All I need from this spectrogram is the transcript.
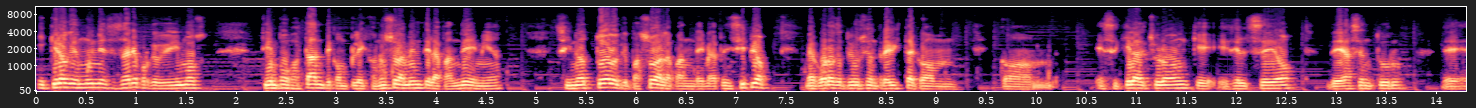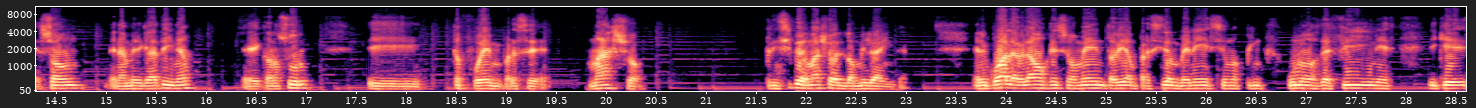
y creo que es muy necesario porque vivimos tiempos bastante complejos, no solamente la pandemia, sino todo lo que pasó en la pandemia. Al principio me acuerdo que tuvimos una entrevista con, con Ezequiel Alchurón, que es el CEO de Accenture eh, Son en América Latina, eh, Conosur, y esto fue, me parece, mayo, principio de mayo del 2020, en el cual hablábamos que en ese momento habían aparecido en Venecia unos, unos delfines y que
